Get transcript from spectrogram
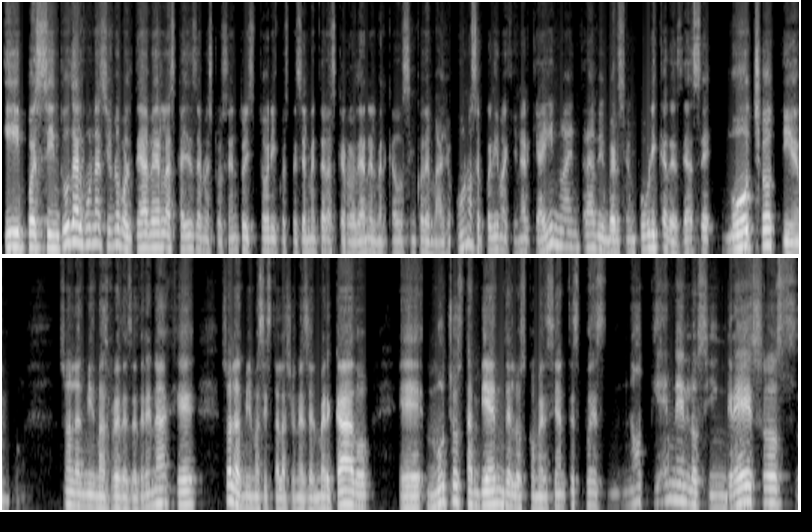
Y pues sin duda alguna, si uno voltea a ver las calles de nuestro centro histórico, especialmente las que rodean el mercado 5 de mayo, uno se puede imaginar que ahí no ha entrado inversión pública desde hace mucho tiempo. Son las mismas redes de drenaje, son las mismas instalaciones del mercado. Eh, muchos también de los comerciantes pues no tienen los ingresos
